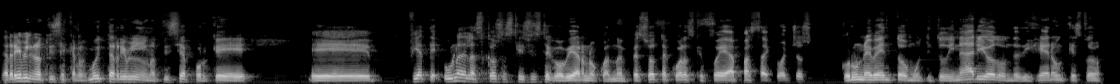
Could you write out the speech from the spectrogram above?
Terrible noticia, Carlos, muy terrible la noticia porque, eh, fíjate, una de las cosas que hizo este gobierno cuando empezó, ¿te acuerdas que fue a Pasta de Conchos con un evento multitudinario donde dijeron que esto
